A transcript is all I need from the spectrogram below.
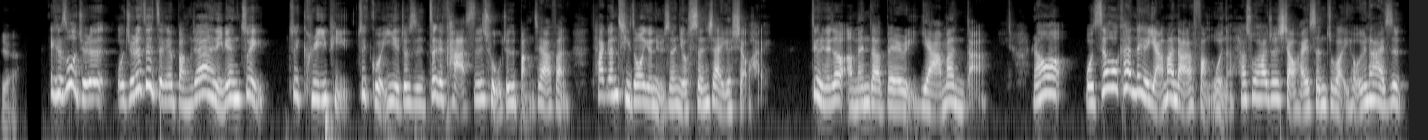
，Yeah。哎、欸，可是我觉得，我觉得这整个绑架案里面最最 creepy、最诡异的就是这个卡斯楚，就是绑架犯，他跟其中一个女生有生下一个小孩，这个女生叫 Amanda Berry 亚曼达。然后我之后看那个亚曼达的访问呢、啊，他说他就是小孩生出来以后，因为他还是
